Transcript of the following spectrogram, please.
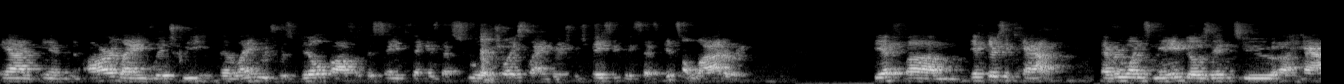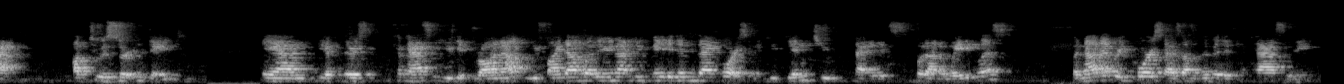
And in our language, we the language was built off of the same thing as that school of choice language, which basically says it's a lottery. If um, if there's a cap, everyone's name goes into a hat up to a certain date. And if there's capacity, you get drawn out, and you find out whether or not you've made it into that course. And if you didn't, you get put on a waiting list. But not every course has unlimited capacity.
